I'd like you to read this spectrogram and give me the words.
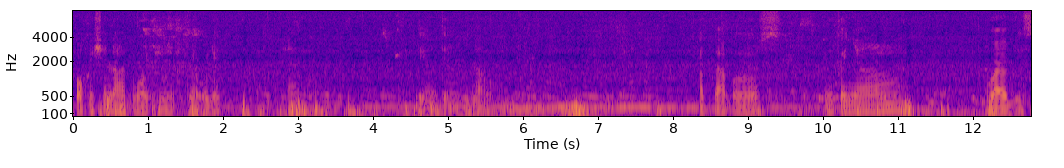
Okay siya lahat working. Ilaw ulit. Ayan. Tingnan natin ilaw. At tapos, yung kanyang wireless.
